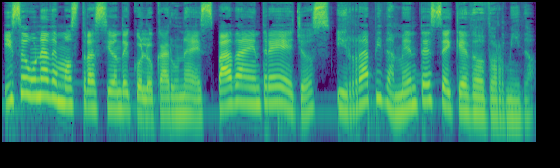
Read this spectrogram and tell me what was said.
Hizo una demostración de colocar una espada entre ellos y rápidamente se quedó dormido.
